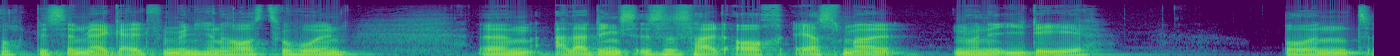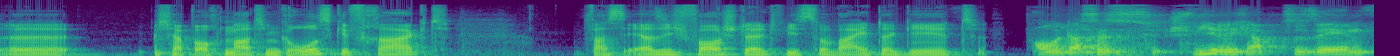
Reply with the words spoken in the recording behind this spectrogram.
noch ein bisschen mehr Geld für München rauszuholen. Ähm, allerdings ist es halt auch erstmal nur eine Idee. Und äh, ich habe auch Martin Groß gefragt, was er sich vorstellt, wie es so weitergeht. Oh, das ist schwierig abzusehen,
